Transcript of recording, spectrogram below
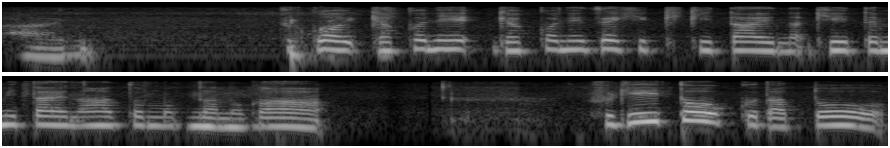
はいすごい逆に逆にぜひ聞きたいな聞いてみたいなと思ったのが、フリートークだと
